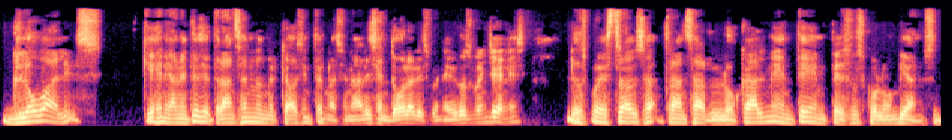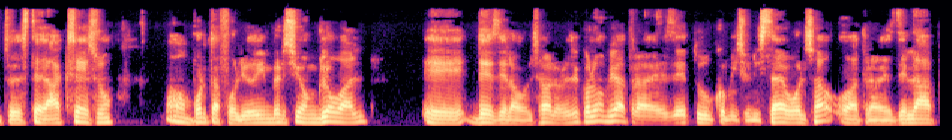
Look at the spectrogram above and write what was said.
globales que generalmente se transan en los mercados internacionales en dólares o en euros o en yenes, los puedes transar localmente en pesos colombianos. Entonces te da acceso a un portafolio de inversión global eh, desde la Bolsa de Valores de Colombia a través de tu comisionista de bolsa o a través del app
